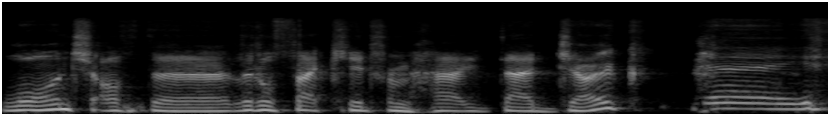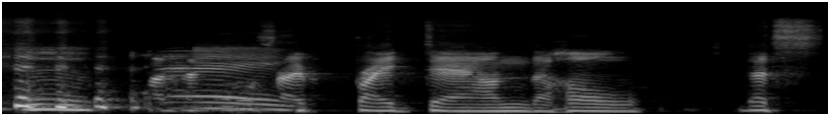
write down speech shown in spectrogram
launch of the little fat kid from Hey Dad joke. Yay. Mm. But they Yay. also break down the whole that's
